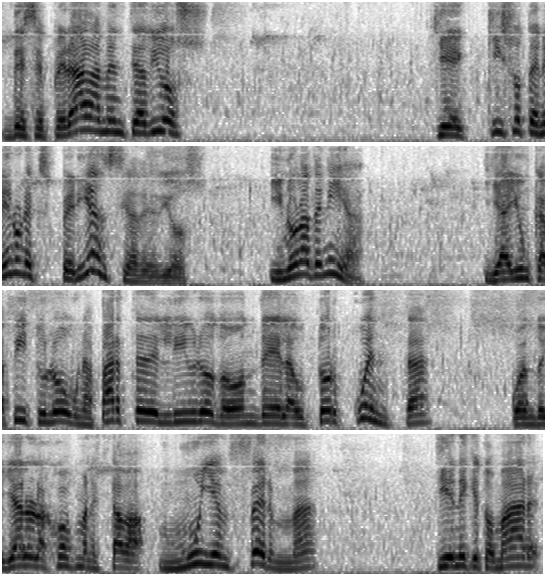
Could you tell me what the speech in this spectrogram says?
desesperadamente a Dios, que quiso tener una experiencia de Dios y no la tenía. Y hay un capítulo, una parte del libro donde el autor cuenta cuando ya Lola Hoffman estaba muy enferma, tiene que tomar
